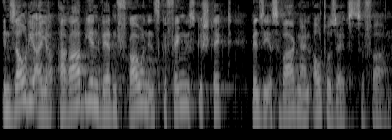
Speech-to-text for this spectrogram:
In Saudi-Arabien werden Frauen ins Gefängnis gesteckt, wenn sie es wagen, ein Auto selbst zu fahren.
